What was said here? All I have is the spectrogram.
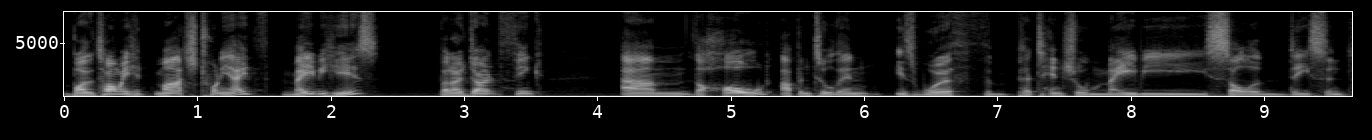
By the time we hit March 28th, maybe he is, but I don't think um, the hold up until then is worth the potential, maybe solid, decent,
